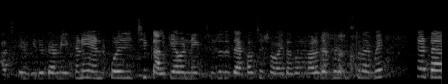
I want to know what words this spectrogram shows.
আজকের ভিডিওটা আমি এখানেই এন্ড করে দিচ্ছি। কালকে আবার নেক্সট ভিডিওতে দেখা হচ্ছে। সবাই তখন ভালো থাকবে, সুস্থ থাকবে। টাটা!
